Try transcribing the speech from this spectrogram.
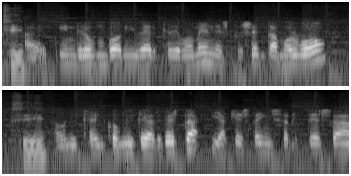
sí. eh, tindre un bon hivern que de moment es presenta molt bo, sí. l'única incògnita és aquesta, i aquesta incertesa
